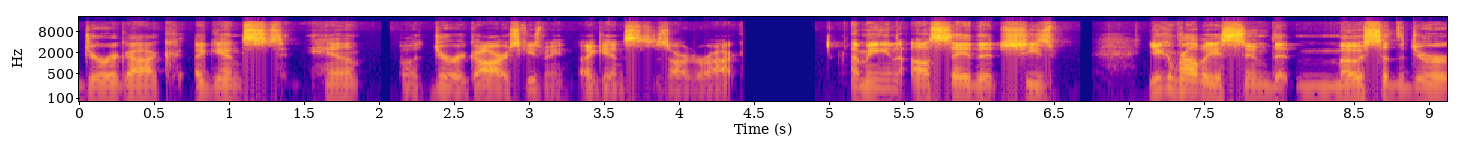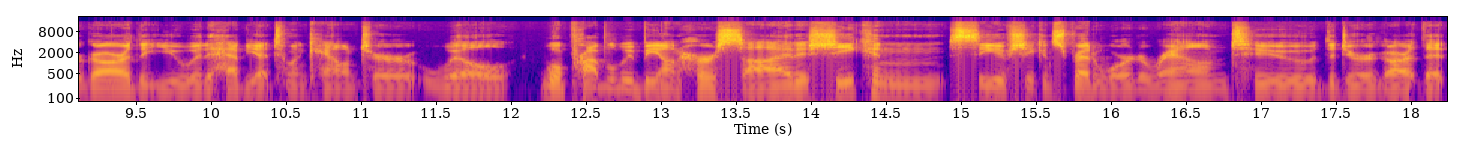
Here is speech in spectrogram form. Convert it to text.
Duragok against him. Well, Duergar, excuse me, against Xardorok. I mean, I'll say that she's. You can probably assume that most of the Duergar that you would have yet to encounter will will probably be on her side. She can see if she can spread word around to the Duergar that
